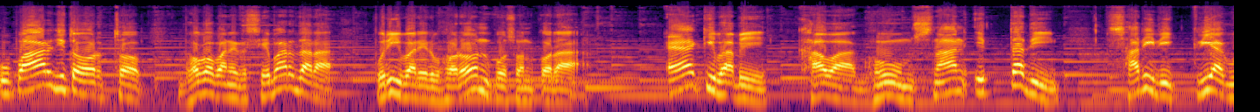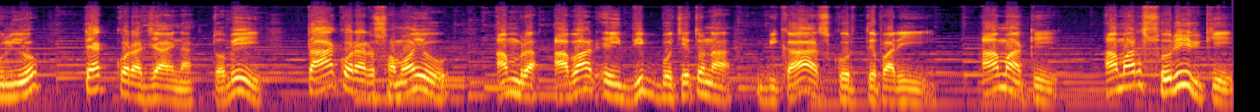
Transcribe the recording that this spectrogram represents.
উপার্জিত অর্থ ভগবানের সেবার দ্বারা পরিবারের ভরণ পোষণ করা। একইভাবে খাওয়া, ঘুম, স্নান ইত্যাদি শারীরিক ক্রিয়াগুলিও ত্যাগ করা যায় না। তবে তা করার সময়ও আমরা আবার এই দিব্য চেতনা বিকাশ করতে পারি। আমাকে, আমার শরীরকে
